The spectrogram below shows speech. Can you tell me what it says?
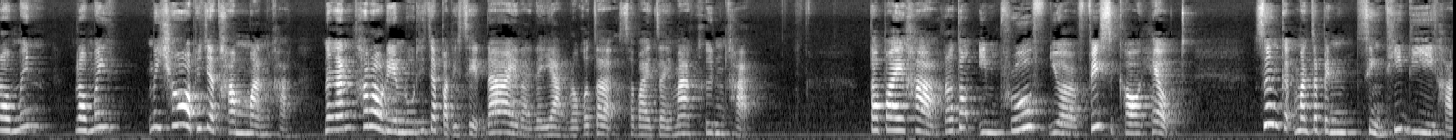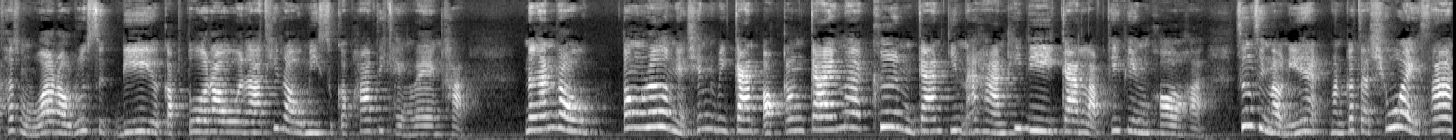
เราไม่เราไม่ไม่ชอบที่จะทำมันค่ะ ดังนั้นถ้าเราเรียนรู้ที่จะปฏิเสธได้หลาย ๆ อย่าง เราก็จะสบายใจมากขึ้นค่ะ ต่อไปค่ะ เราต้อง improve your physical health ซึ่งมันจะเป็นสิ่งที่ดีค่ะ ถ้าสมมติว่าเรารู้สึกดีกับตัวเราเวลาที่เรามีสุขภาพที่แข็งแรงค่ะ ดังนั้นเราต้องเริ่มอย่างเช่นมีการออกกำลังกายมากขึ้น การกินอาหารที่ดี การหลับที่เพียงพอค่ะ ซึ่งสิ่งเหล่านี้เนี่ยมันก็จะช่วยสร้าง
